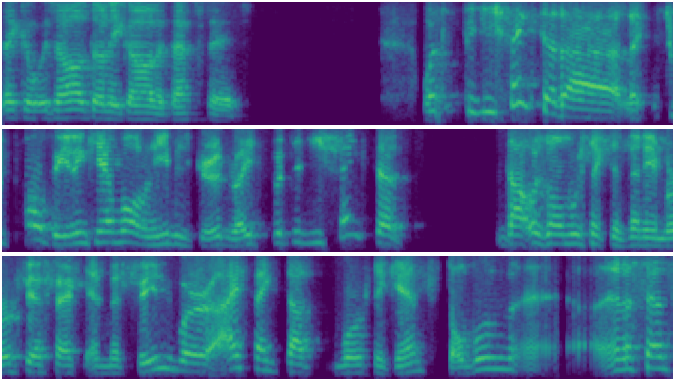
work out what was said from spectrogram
like it was all Donegal at that stage. Well, did you think that, uh, like, so Paul Bealin came on and he was good, right? But did you think that that was almost like the Vinnie Murphy effect in midfield, where I think that worked against Dublin uh, in a sense?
